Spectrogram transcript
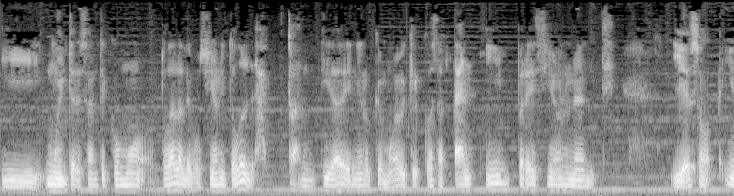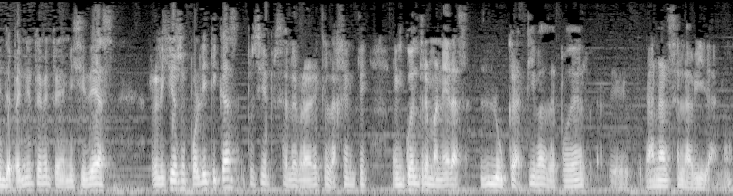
y muy interesante cómo toda la devoción y toda la cantidad de dinero que mueve, qué cosa tan impresionante. Y eso, independientemente de mis ideas religioso-políticas, pues siempre celebraré que la gente encuentre maneras lucrativas de poder eh, ganarse la vida, ¿no?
